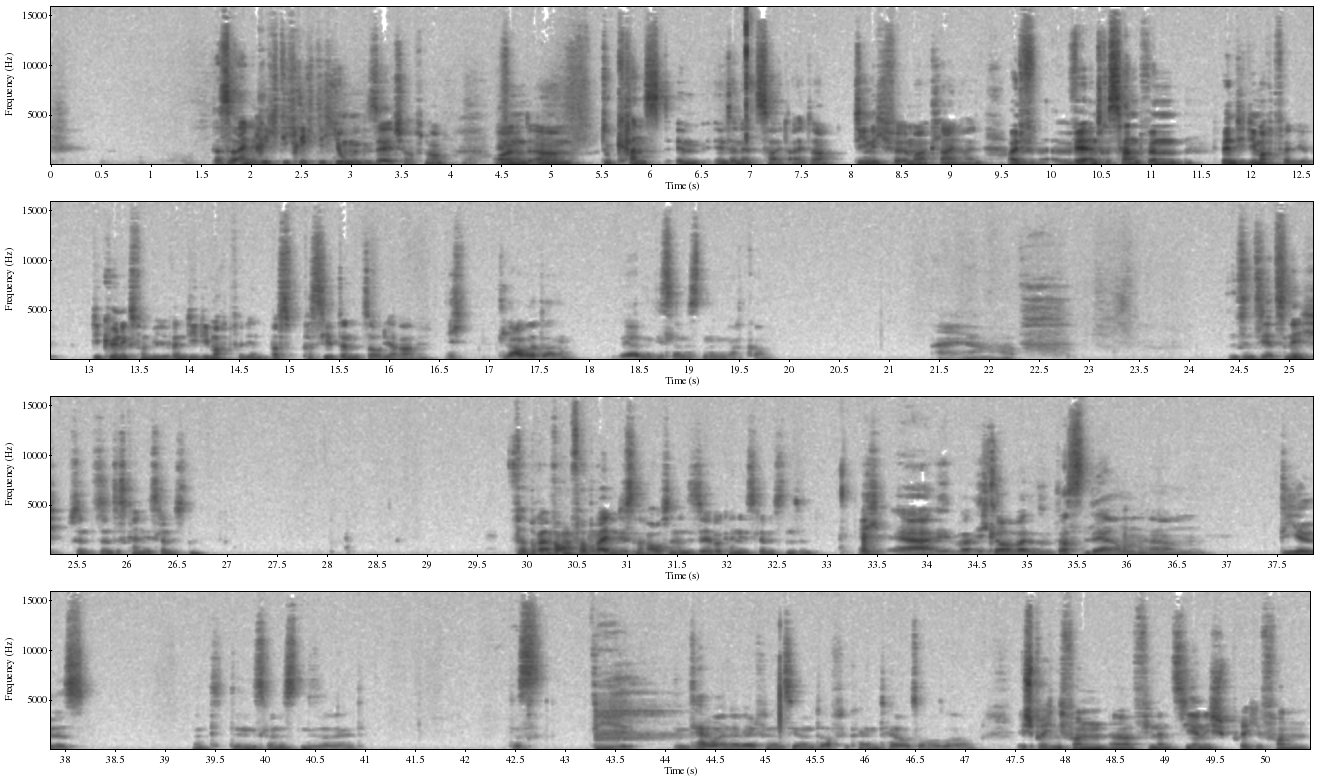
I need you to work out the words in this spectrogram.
das ist eine richtig, richtig junge Gesellschaft, ne? Und ähm, du kannst im Internetzeitalter die nicht für immer klein halten. Aber wäre interessant, wenn, wenn die die Macht verliert, die Königsfamilie, wenn die die Macht verlieren, was passiert dann mit Saudi-Arabien? ich glaube, dann werden Islamisten in die Macht kommen. Ja. Sind sie jetzt nicht? Sind, sind es keine Islamisten? Verbre warum verbreiten die es nach außen, wenn sie selber keine Islamisten sind? Ich, äh, ich glaube, dass deren ähm, Deal ist mit den Islamisten dieser Welt. Dass die den Terror in der Welt finanzieren und dafür keinen Terror zu Hause haben. Ich spreche nicht von äh, finanzieren, ich spreche von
